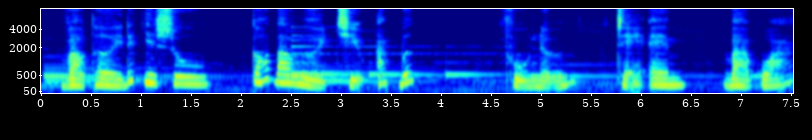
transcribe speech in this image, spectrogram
Vào thời Đức Giêsu có bao người chịu áp bức, phụ nữ, trẻ em, bà quá,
